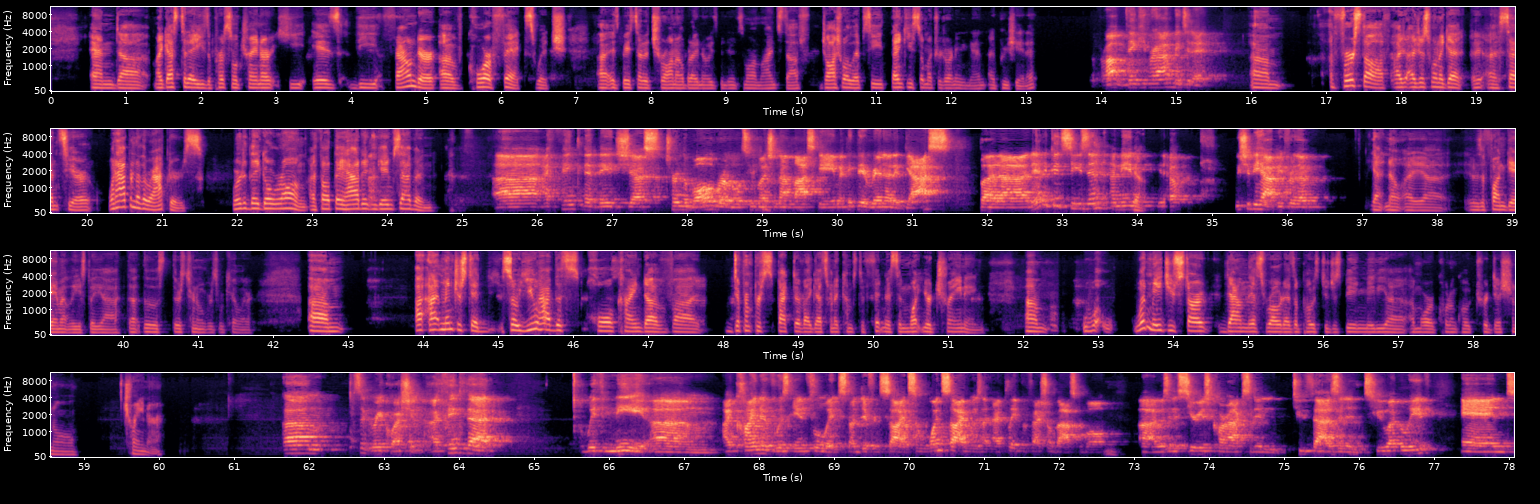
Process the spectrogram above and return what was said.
And uh, my guest today, he's a personal trainer. He is the founder of Core Fix, which uh, is based out of Toronto, but I know he's been doing some online stuff. Joshua Lipsey, thank you so much for joining me, man. I appreciate it. No problem. Thank you for having me today. Um, first off, I, I just want to get a, a sense here. What happened to the Raptors? Where did they go wrong? I thought they had it in Game Seven. Uh, I think that they just turned the ball over a little too much in that last game. I think they ran out of gas, but uh, they had a good season. I mean, yeah. you know, we should be happy for them. Yeah, no, I. Uh, it was a fun game at least, but yeah, that those those turnovers were killer. Um, I, am interested. So you have this whole kind of uh, different perspective, I guess, when it comes to fitness and what you're training. Um, what what made you start down this road as opposed to just being maybe a, a more quote unquote traditional trainer? Um, that's a great question. I think that with me, um, I kind of was influenced on different sides. So one side was I played professional basketball. Uh, I was in a serious car accident in 2002, I believe, and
